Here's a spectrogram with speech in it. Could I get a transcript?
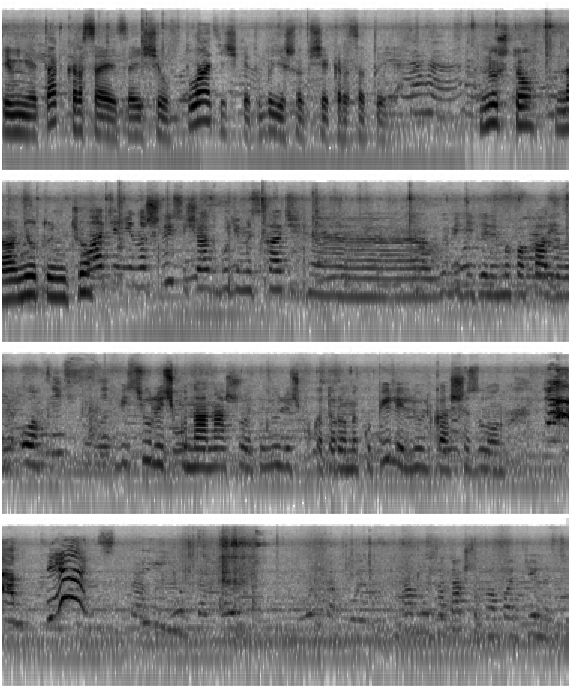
Ты мне так красавица, а еще в платьечке, ты будешь вообще красотой. Ну что, на Анюту ничего? Платье не нашли, сейчас будем искать. э, Вы видите ли, мы показывали. О, висюлечку на нашу эту люлечку, которую мы купили. Люлька шезлонг. Нам нужно так, чтобы она по отдельности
